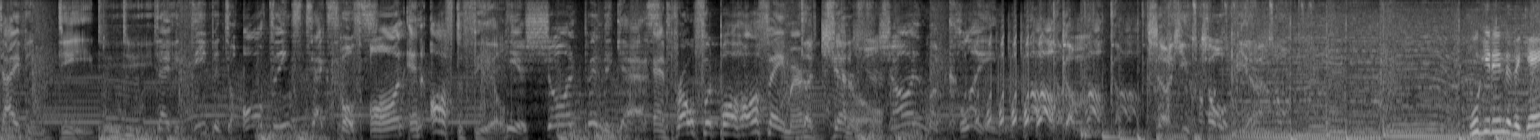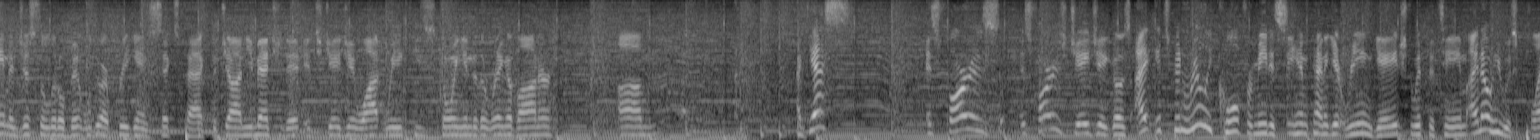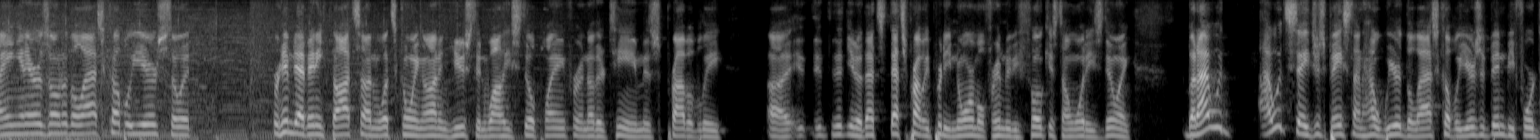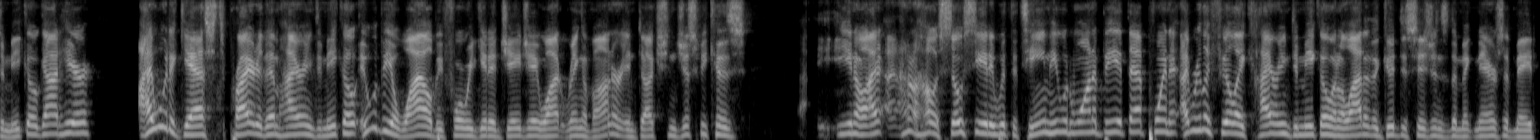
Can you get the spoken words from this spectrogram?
Diving, deep, deep, diving deep into all things Texas, both on and off the field. Here's Sean Pendergast and Pro Football Hall of Famer, the General, John McClain. Welcome, welcome to Utopia. We'll get into the game in just a little bit. We'll do our pregame six pack. But John, you mentioned it. It's J.J. Watt week. He's going into the Ring of Honor. Um, I guess as far as as far as JJ goes, I, it's been really cool for me to see him kind of get re-engaged with the team. I know he was playing in Arizona the last couple years, so it for him to have any thoughts on what's going on in Houston while he's still playing for another team is probably, uh, it, it, you know, that's that's probably pretty normal for him to be focused on what he's doing. But I would I would say just based on how weird the last couple years have been before DeMeco got here, I would have guessed prior to them hiring DeMeco, it would be a while before we get a JJ Watt Ring of Honor induction, just because you know, I, I don't know how associated with the team he would want to be at that point. I really feel like hiring DeMeco and a lot of the good decisions the McNairs have made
